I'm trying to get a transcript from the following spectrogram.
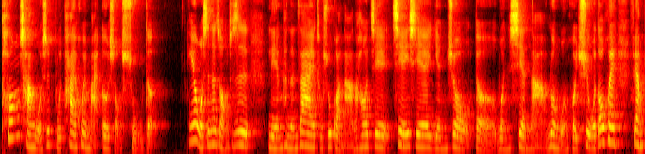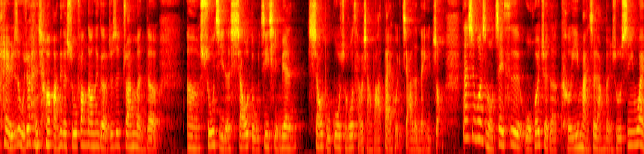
通常我是不太会买二手书的，因为我是那种就是连可能在图书馆啊，然后借借一些研究的文献啊、论文回去，我都会非常 care，就是我就很想要把那个书放到那个就是专门的。呃，书籍的消毒机器里面消毒过之后，才会想把它带回家的那一种。但是为什么这次我会觉得可以买这两本书？是因为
